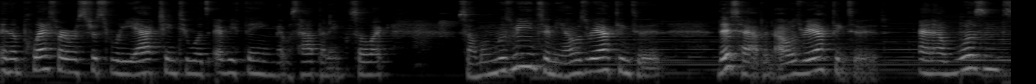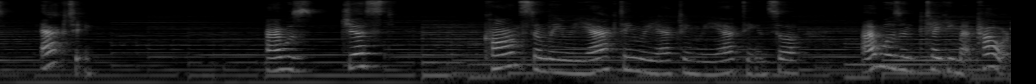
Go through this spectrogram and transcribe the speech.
in a place where i was just reacting towards everything that was happening so like someone was mean to me i was reacting to it this happened, I was reacting to it. And I wasn't acting. I was just constantly reacting, reacting, reacting. And so I wasn't taking my power.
